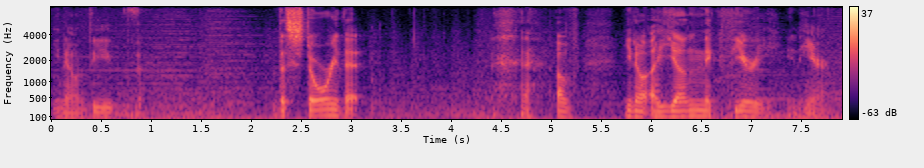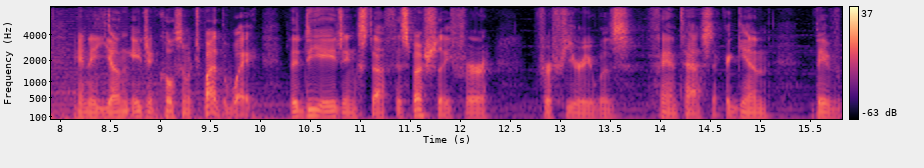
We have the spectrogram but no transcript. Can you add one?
you know, the the, the story that of, you know, a young Nick Fury in here and a young Agent Coulson. Which, by the way, the de aging stuff, especially for for Fury, was fantastic. Again, they've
